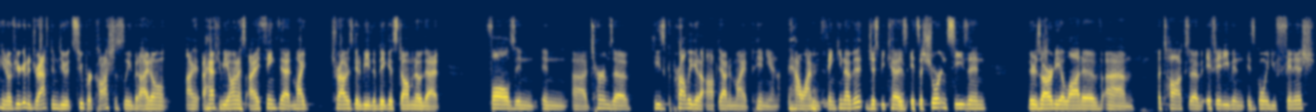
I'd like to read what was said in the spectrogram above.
you know if you're going to draft him do it super cautiously but i don't I, I have to be honest i think that mike trout is going to be the biggest domino that falls in in uh, terms of he's probably going to opt out in my opinion how i'm mm-hmm. thinking of it just because yeah. it's a shortened season there's already a lot of um, a talks of if it even is going to finish.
